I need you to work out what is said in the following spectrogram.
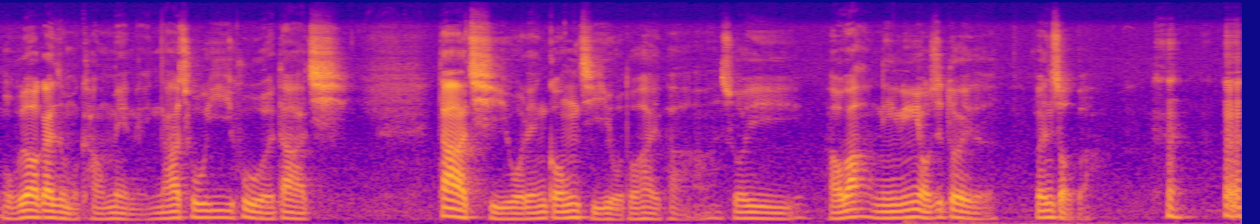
我不知道该怎么抗妹妹，拿出医护的大旗，大旗我连攻击我都害怕，所以好吧，你女友是对的，分手吧。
